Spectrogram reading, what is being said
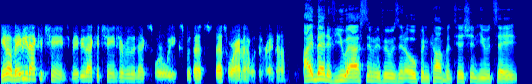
you know, maybe that could change. Maybe that could change over the next four weeks. But that's that's where I'm at with it right now. I bet if you asked him if it was an open competition, he would say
